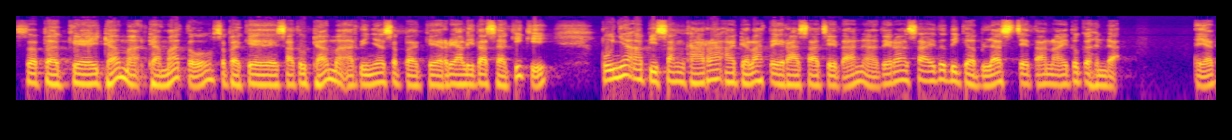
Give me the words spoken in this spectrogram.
sebagai dhamma, damato, sebagai satu dhamma artinya sebagai realitas hakiki, punya api sangkara adalah terasa cetana. Terasa itu 13, cetana itu kehendak. Ya,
